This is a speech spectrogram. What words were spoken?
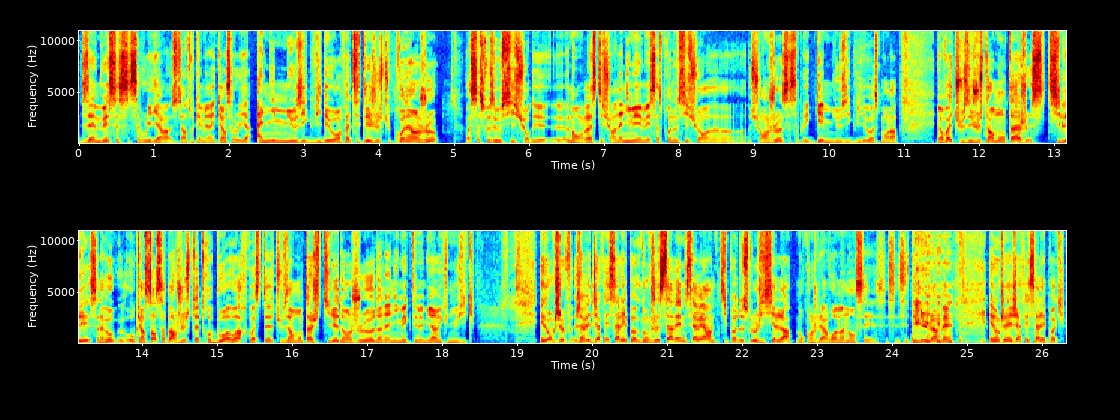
Des AMV, ça, voulait dire, c'était un truc américain, ça voulait dire Anime Music Video. En fait, c'était juste, tu prenais un jeu, euh, ça se faisait aussi sur des. euh, non, là c'était sur un animé, mais ça se prenait aussi sur un, sur un jeu, ça s'appelait Game Music Video à ce moment-là. Et en fait, tu faisais juste un montage stylé, ça n'avait au- aucun sens à part juste être beau à voir, quoi. Tu faisais un montage stylé d'un jeu, d'un animé que t'aimais bien avec une musique. Et donc j'avais déjà fait ça à l'époque, donc je savais me servir un petit peu de ce logiciel-là. Bon, quand je les revois maintenant, c'est- c'est- c'était nul, hein, mais et donc j'avais déjà fait ça à l'époque.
